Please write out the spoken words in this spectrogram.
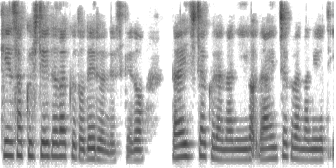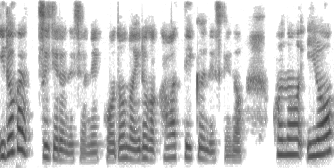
検索していただくと出るんですけど、第一チャクラ何色、第二チャクラ何色って色がついてるんですよね。こう、どんどん色が変わっていくんですけど、この色、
